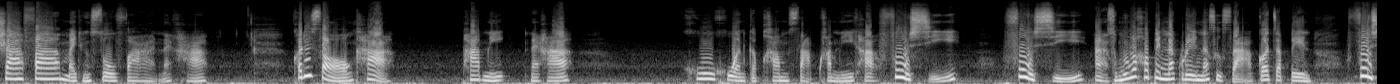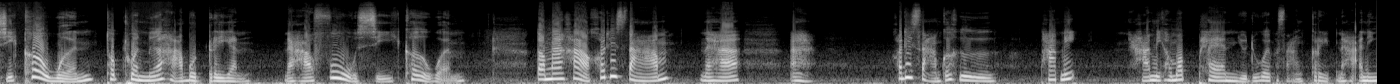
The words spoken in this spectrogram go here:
ชาฟาหมายถึงโซฟานะคะ ข้อที่ 2 ค่ะ ภาพนี้นะคะ คู่ควรกับคำศัพท์คำนี้ค่ะ ฟู่สี ฟู่สีอะสมมุติว่าเขาเป็นนักเรียนนักศึกษาก็จะเป็นฟู่สีเคอร์เหวินทบทวนเนื้อหาบทเรียนนะคะฟู่สีเคอร์เหวินต่อมาค่ะข้อที่3นะคะอะข้อที่ 3 ก็คือภาพนี้นะคะมีคำว่า plan อยู่ด้วยภาษาอังกฤษนะคะ อันนี้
